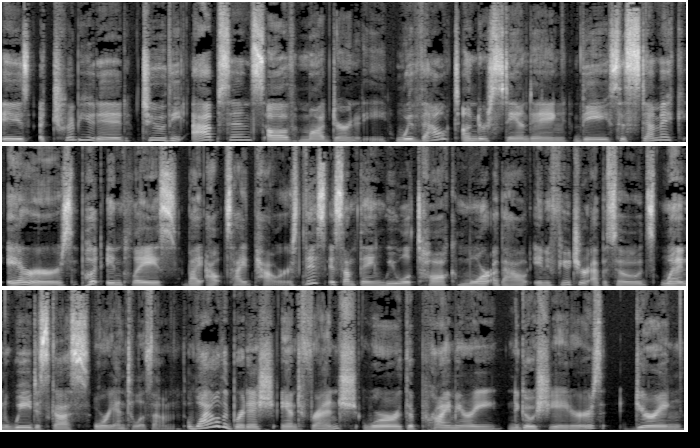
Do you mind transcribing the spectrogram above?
is attributed to the absence of modernity without understanding the systemic errors put in place by outside powers. This is something we will talk more about in future episodes when we discuss Orientalism. While the British and French were the primary negotiators during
